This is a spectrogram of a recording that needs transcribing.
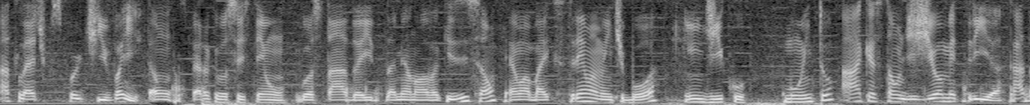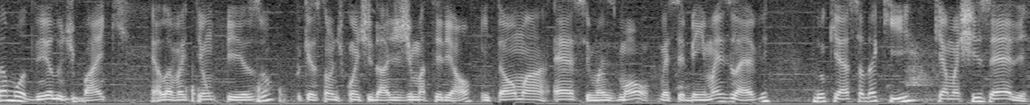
atlético esportivo aí. Então espero que vocês tenham gostado aí da minha nova aquisição. É uma bike extremamente boa. Indico muito a questão de geometria. Cada modelo de bike ela vai ter um peso por questão de quantidade de material. Então uma S, uma Small, vai ser bem mais leve do que essa daqui, que é uma XL.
